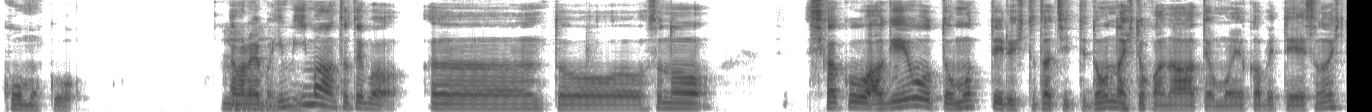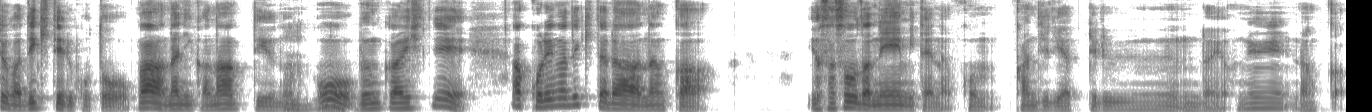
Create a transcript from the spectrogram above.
項目を。だから今、例えば、うーんと、その、資格を上げようと思っている人たちってどんな人かなって思い浮かべて、その人ができてることが何かなっていうのを分解して、あ、これができたらなんか良さそうだね、みたいな感じでやってるんだよね、なんか。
